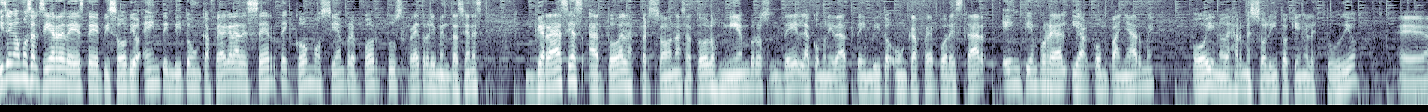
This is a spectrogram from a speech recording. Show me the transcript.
Y llegamos al cierre de este episodio en Te invito a un café. Agradecerte como siempre por tus retroalimentaciones. Gracias a todas las personas, a todos los miembros de la comunidad Te invito a un café por estar en tiempo real y acompañarme hoy no dejarme solito aquí en el estudio. Eh,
